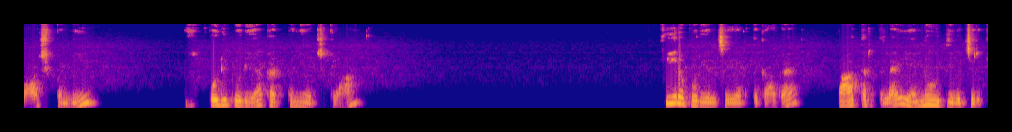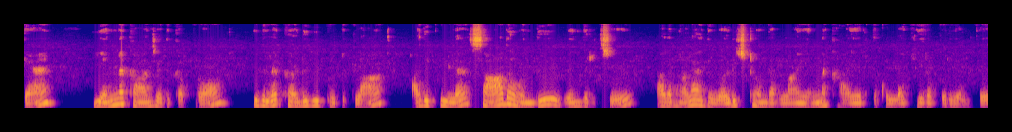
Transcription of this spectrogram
வாஷ் பண்ணி பொடி பொடியாக கட் பண்ணி வச்சுக்கலாம். கீரை பொரியல் செய்யறதுக்காக பாத்திரத்தில் எண்ணெய் ஊற்றி வச்சுருக்கேன். எண்ணெய் காஞ்சதுக்கப்புறம் இதில் கடுகு போட்டுக்கலாம். அதுக்குள்ளே சாதம் வந்து வெந்துருச்சு. அதனால் அது வடிச்சிட்டு வந்துடலாம் எண்ணெய் காயறதுக்குள்ளே கீரை பொரியலுக்கு.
